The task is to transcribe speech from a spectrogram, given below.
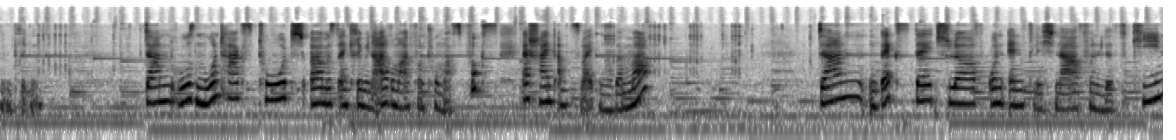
im Übrigen. Dann Rosenmontagstod ähm, ist ein Kriminalroman von Thomas Fuchs, erscheint am 2. November. Dann Backstage Love Unendlich nah von Liv Keen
